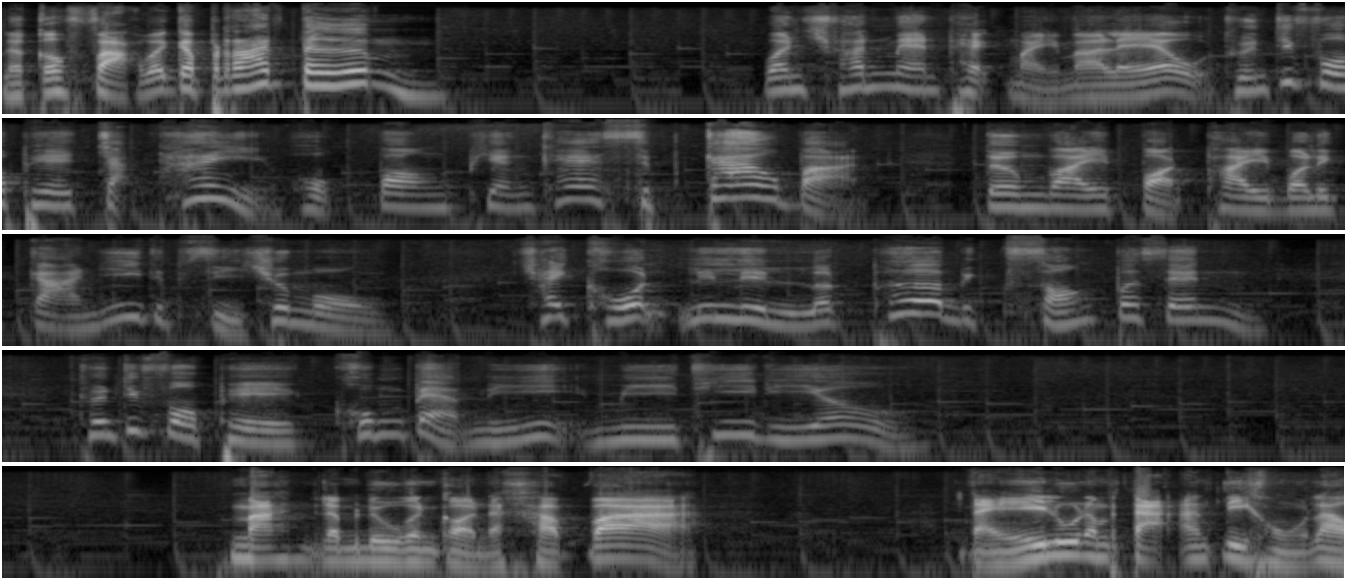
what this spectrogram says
แล้วก็ฝากไว้กับร้านเติมวันชันแมนแพ็กใหม่มาแล้ว 24 Pay จัดให้ 6 ปองเพียงแค่ 19 บาท เติมไวปลอดภัยบริการ 24 ชั่วโมง ใช้โค้ดลิลินลดเพิ่มอีก 2% 24 Pay คุ้มแบบนี้มีที่เดียว มาเรามาดูกันก่อนนะครับว่า ไหนรูนอมตะอันตีของเรา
